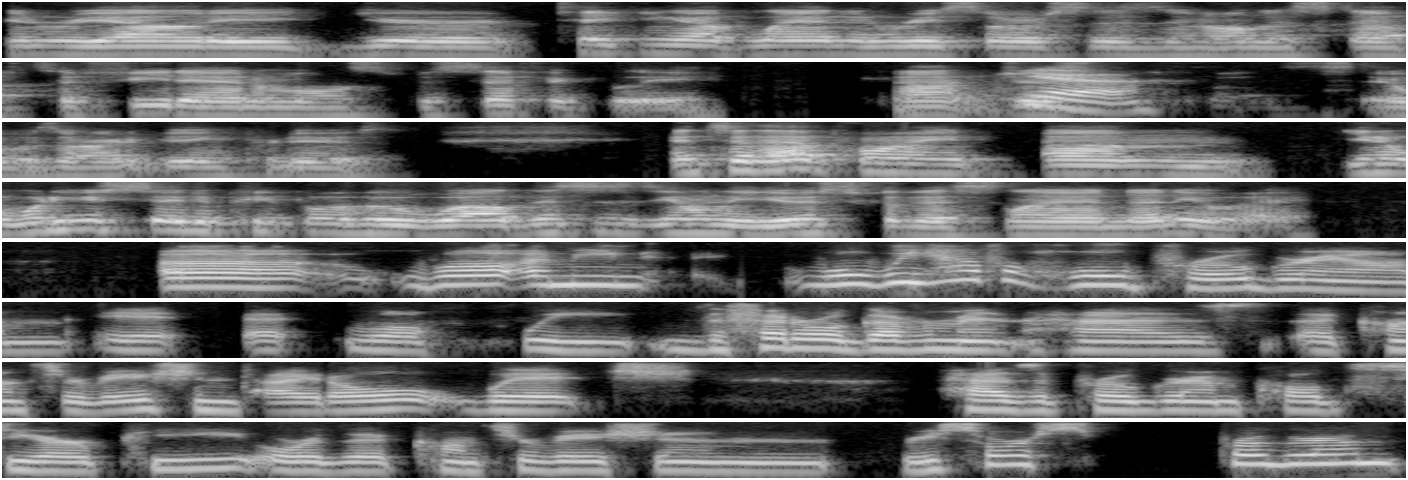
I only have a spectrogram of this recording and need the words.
in reality you're taking up land and resources and all this stuff to feed animals specifically not just yeah. it was already being produced and to that point, um, you know, what do you say to people who, well, this is the only use for this land anyway? Uh, well, I mean, well, we have a whole program. It, at, well, we the federal government has a conservation title, which has a program called CRP or the Conservation Resource Program.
